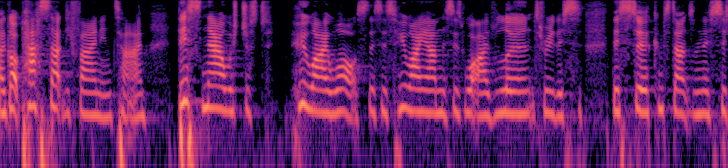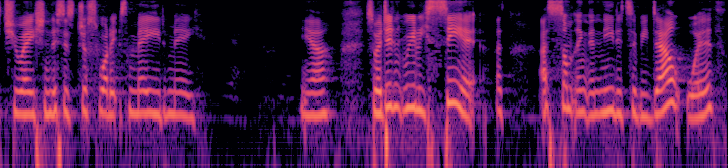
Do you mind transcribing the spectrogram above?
I got past that defining time. This now was just who I was. This is who I am. This is what I've learned through this, this circumstance and this situation. This is just what it's made me. Yeah? So I didn't really see it as, as something that needed to be dealt with,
